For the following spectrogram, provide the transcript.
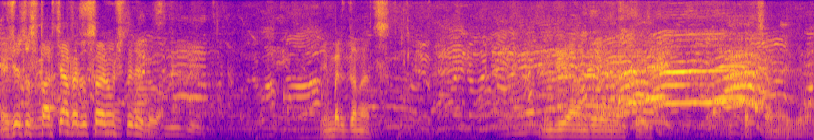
Jenže je to Spartan, tak dostal jenom 4, vole. Jimmerdanec. Indián, vole, nějaký. Vole.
